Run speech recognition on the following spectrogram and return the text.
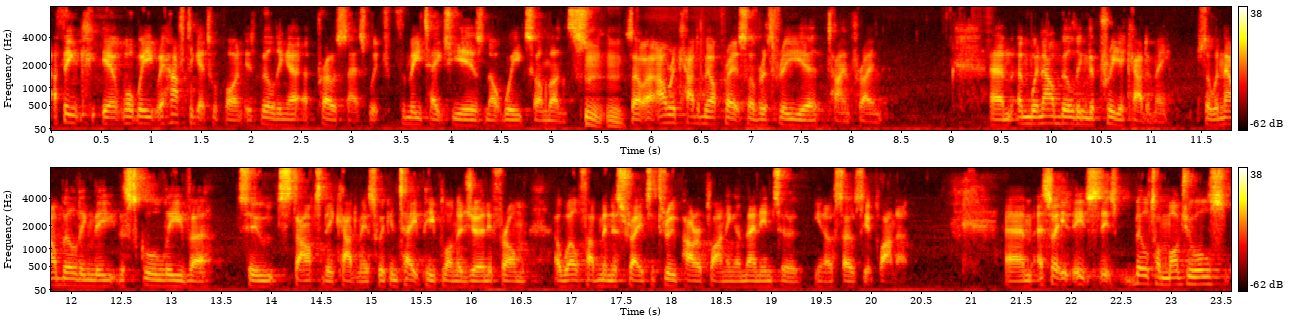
I think yeah, what we, we have to get to a point is building a, a process, which for me takes years, not weeks or months. Mm-hmm. So our academy operates over a three-year time frame. Um, and we're now building the pre-academy. So we're now building the, the school leaver to start the academy so we can take people on a journey from a wealth administrator through paraplanning and then into you know associate planner. Um, so it, it's it's built on modules,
